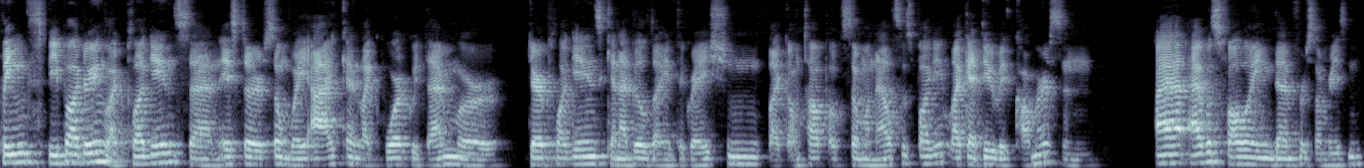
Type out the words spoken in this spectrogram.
things people are doing, like plugins, and is there some way I can like work with them or their plugins? Can I build an integration like on top of someone else's plugin, like I do with Commerce and I I was following them for some reason,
